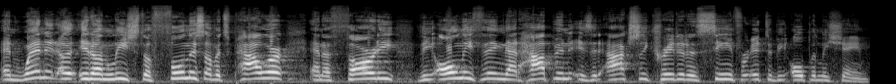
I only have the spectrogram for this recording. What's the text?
And when it, uh, it unleashed the fullness of its power and authority, the only thing that happened is it actually created a scene for it to be openly shamed.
